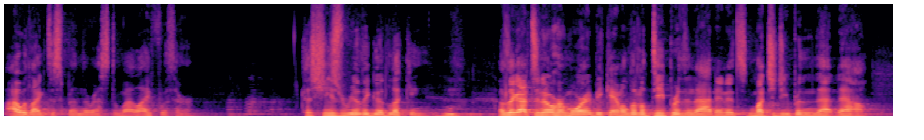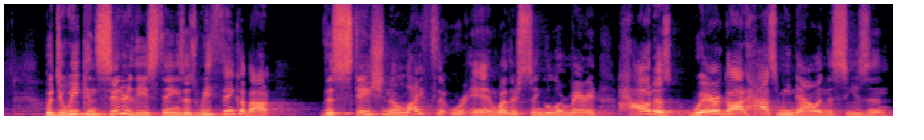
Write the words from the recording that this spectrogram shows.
I would like to spend the rest of my life with her because she's really good looking. As I got to know her more, it became a little deeper than that, and it's much deeper than that now. But do we consider these things as we think about the station in life that we're in, whether single or married? How does where God has me now in the season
